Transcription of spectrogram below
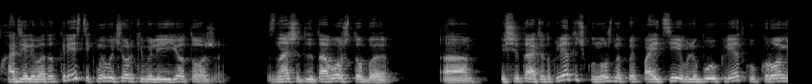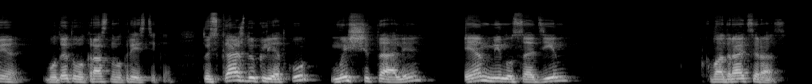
ходили в этот крестик, мы вычеркивали ее тоже. Значит, для того, чтобы э, посчитать эту клеточку, нужно пойти в любую клетку, кроме вот этого красного крестика. То есть каждую клетку мы считали n минус 1 в квадрате раз.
